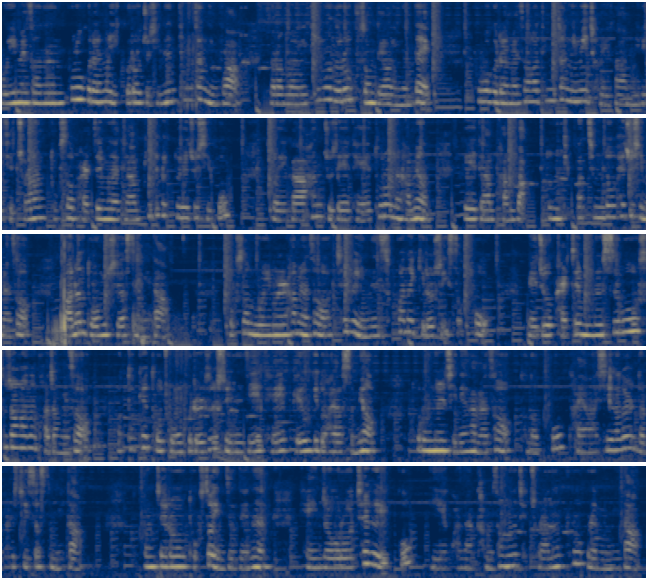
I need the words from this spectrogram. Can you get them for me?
모임에서는 프로그램을 이끌어 주시는 팀장님과 여러 명의 팀원으로 구성되어 있는데 프로그램에서 팀장님이 저희가 미리 제출한 독서 발제문에 대한 피드백도 해주시고 저희가 한 주제에 대해 토론을 하면 그에 대한 반박 또는 뒷받침도 해주시면서 많은 도움을 주셨습니다. 독서 모임을 하면서 책을 읽는 습관을 기를 수 있었고 매주 발제문을 쓰고 수정하는 과정에서 어떻게 더 좋은 글을 쓸 수 있는지에 대해 배우기도 하였으며 토론을 진행하면서 더 넓고 다양한 시각을 넓힐 수 있었습니다. 두 번째로 독서 인증제는 개인적으로 책을 읽고 이에 관한 감상문을 제출하는 프로그램입니다.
